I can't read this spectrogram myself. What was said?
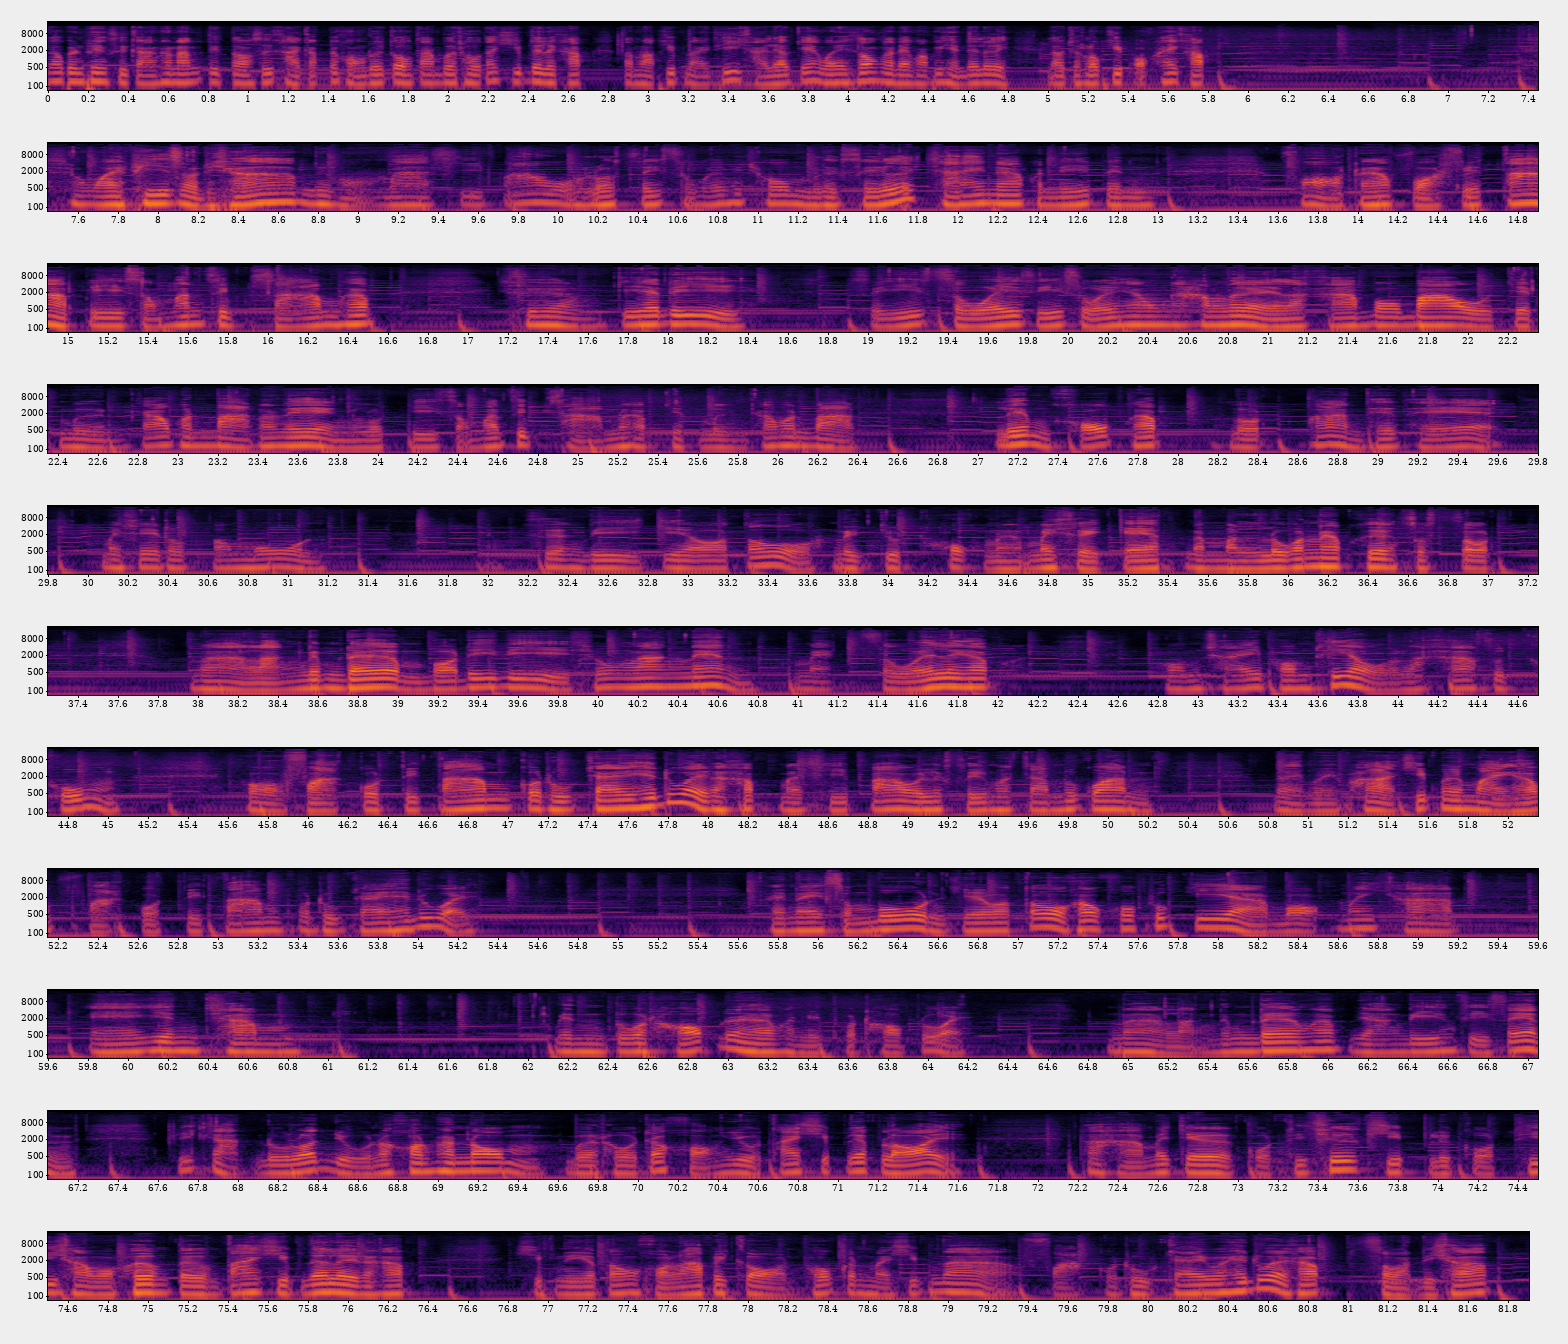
เราเป็นเพียงสื่อกลางเท่านั้นติดต่อซื้อขายกับเจ้าของโดยตรงตามเบอร์โทรใต้คลิปได้เลยครับสำหรับคลิปไหนที่ขายแล้วแจ้งไว้ในช่องแสดงความคิดเห็นได้เลย เราจะลบคลิปออกให้ครับช่องวายพีสวัสดีครับนี่ผมมาชี้เป้ารถสวยๆไม่ชมเลือกซื้อเลือกใช้นะครับวันนี้เป็น Ford นะครับ Ford Fiesta ปี 2013 ครับ เครื่องเกียร์ดี สีสวย สีสวยงามๆเลย ราคาเบาๆ 79,000 บาทนั่นเอง รถปี 2013 นะครับ 79,000 บาท เล่มครบครับ รถบ้านแท้ๆ ไม่ใช่รถประมูล เครื่องดีเกียร์ออโต้ 1.6 นะครับ ไม่เคยแก๊สน้ำมันล้วนนะครับ เครื่องสดๆ หน้าหลังเดิมๆ บอดี้ดี ช่วงล่างแน่น แม็กสวยเลยครับ พร้อมใช้พร้อมเที่ยว ราคาสุดคุ้ม ก็ฝากกดติดตาม กดถูกใจให้ด้วยนะครับ มาชี้เป้าเลือกซื้อมาจำทุกวัน ได้ไม่พลาดคลิปใหม่ๆครับ ฝากกดติดตาม กดถูกใจให้ด้วยภายในสมบูรณ์ เกียร์ออโต้เข้าครบทุกเกียร์ เบาะไม่ขาด แอร์เย็นช่ำเป็นตัวท็อปด้วยครับคันนี้ตัวท็อปด้วย หน้าหลังเดิมๆครับ ยางดีทั้งสี่เส้น พิกัดดูรถอยู่นครพนม เบอร์โทรเจ้าของอยู่ใต้คลิปเรียบร้อย ถ้าหาไม่เจอกดที่ชื่อคลิป หรือกดที่คำว่าเพิ่มเติมใต้คลิปได้เลยนะครับ คลิปนี้ก็ต้องขอลาไปก่อน พบกันใหม่คลิปหน้า ฝากกดถูกใจไว้ให้ด้วยครับ สวัสดีครับ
